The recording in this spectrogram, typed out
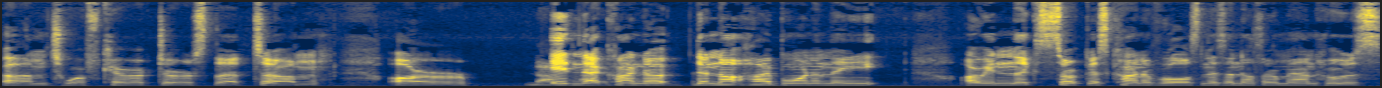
um dwarf characters that um are Not in that kind of they're not highborn and they are in like circus kind of roles and there's another man who's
